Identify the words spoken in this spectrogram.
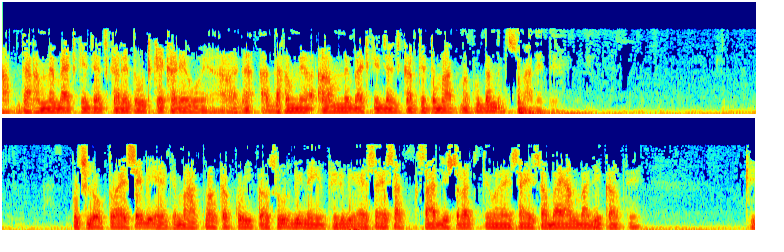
आप धर्म में बैठ के जज करें तो उठ के खड़े हुए अगर अधर्म में अहम में बैठ के जज करते तो महात्मा को दंड सुना देते कुछ लोग तो ऐसे भी हैं कि महात्मा का कोई कसूर भी नहीं फिर भी ऐसा ऐसा साजिश रचते और ऐसा ऐसा बयानबाजी करते कि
